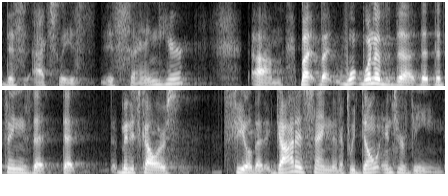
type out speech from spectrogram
this actually is, is saying here. Um, but, but one of the, the, the things that, that many scholars feel that God is saying that if we don't intervene,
